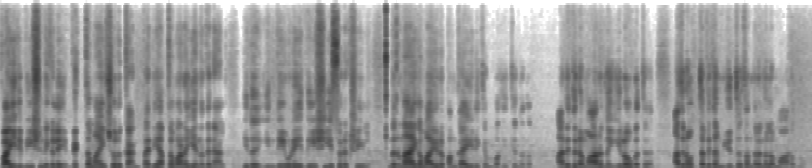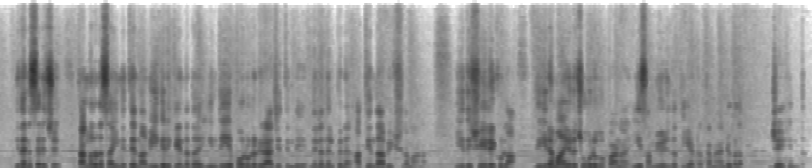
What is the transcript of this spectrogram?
വൈദ്യ ഭീഷണികളെ വ്യക്തമായി ചുരുക്കാൻ പര്യാപ്തമാണ് എന്നതിനാൽ ഇത് ഇന്ത്യയുടെ ദേശീയ സുരക്ഷയിൽ നിർണായകമായൊരു പങ്കായിരിക്കും വഹിക്കുന്നത്. അനുദിനം മാറുന്ന ഈ ലോകത്ത് അതിനൊത്തവിധം യുദ്ധതന്ത്രങ്ങളും മാറുന്നു. ഇതനുസരിച്ച് തങ്ങളുടെ സൈന്യത്തെ നവീകരിക്കേണ്ടത് ഇന്ത്യയെ പോലുള്ളൊരു രാജ്യത്തിന്റെ നിലനിൽപ്പിന് അത്യന്താപേക്ഷിതമാണ്. ഈ ദിശയിലേക്കുള്ള ധീരമായൊരു ചുവടുവെപ്പാണ് ഈ സംയോജിത തിയേറ്റർ കമാൻഡുകൾ ജയ് ഹിന്ദ്.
